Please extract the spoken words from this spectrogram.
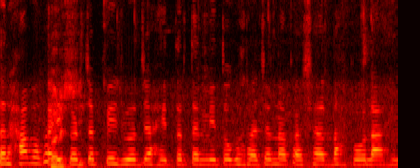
तर हा बघा इकडच्या पेजवर जे आहे तर त्यांनी तो घराच्या नकाशा दाखवला आहे.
